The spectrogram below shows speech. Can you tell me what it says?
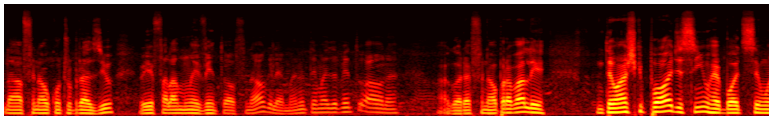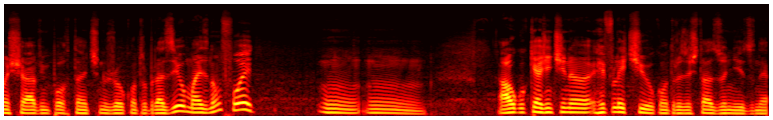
na final contra o Brasil. Eu ia falar num eventual final, Guilherme, mas não tem mais eventual, né? Agora é final para valer. Então acho que pode sim o rebote ser uma chave importante no jogo contra o Brasil, mas não foi um, um, algo que a Argentina refletiu contra os Estados Unidos, né?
